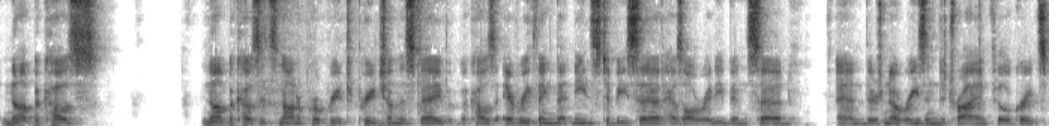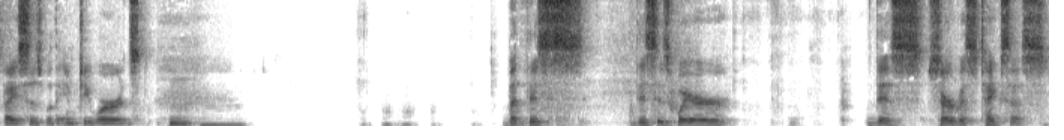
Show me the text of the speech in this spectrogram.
Not because not because it's not appropriate to preach on this day, but because everything that needs to be said has already been said, and there's no reason to try and fill great spaces with empty words. Hmm. But this this is where this service takes us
